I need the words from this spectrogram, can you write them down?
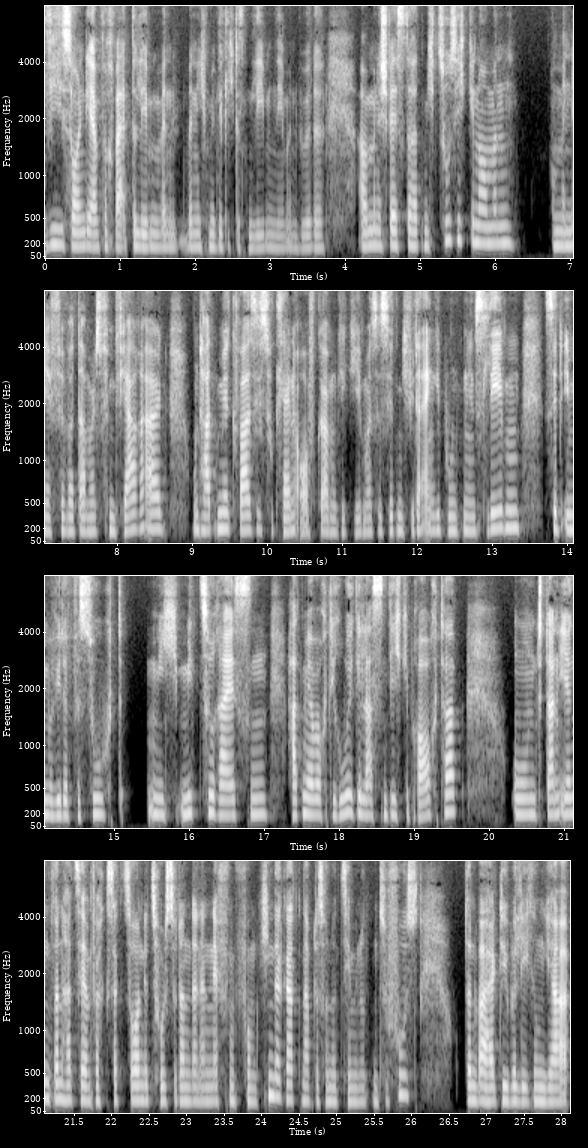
Wie sollen die einfach weiterleben, wenn, wenn ich mir wirklich das Leben nehmen würde? Aber meine Schwester hat mich zu sich genommen, und mein Neffe war damals fünf Jahre alt und hat mir quasi so kleine Aufgaben gegeben. Also sie hat mich wieder eingebunden ins Leben. Sie hat immer wieder versucht, mich mitzureißen, hat mir aber auch die Ruhe gelassen, die ich gebraucht habe. Und dann irgendwann hat sie einfach gesagt, so, und jetzt holst du dann deinen Neffen vom Kindergarten ab. Das war nur zehn Minuten zu Fuß dann war halt die Überlegung, ja,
